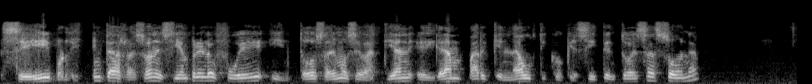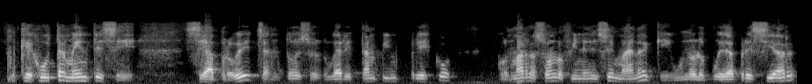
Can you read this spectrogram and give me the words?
Sí, por distintas razones siempre lo fue y todos sabemos, Sebastián, el gran parque náutico que existe en toda esa zona, que justamente se, se aprovechan todos esos lugares tan pintorescos con más razón los fines de semana, que uno lo puede apreciar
